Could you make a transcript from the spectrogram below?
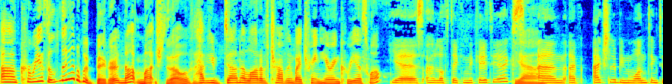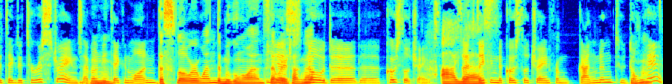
Uh, Korea's a little bit bigger, not much though. Have you done a lot of traveling by train here in Korea as well? Yes, I love taking the KTX. Yeah. And I've actually been wanting to take the tourist trains. I've only taken one. Mm-hmm. The slower one, the Mugung ones that we were talking about? No, the the coastal trains. Ah, so yes. I've taken the coastal train from Gangneung to Donghae.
